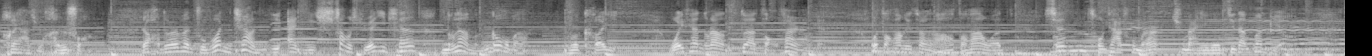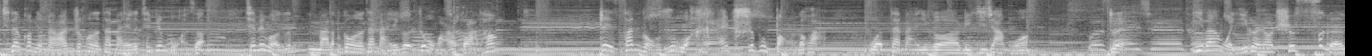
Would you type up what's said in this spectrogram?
喝下去很爽。然后很多人问主播，你这样你哎，你上学一天能量能够吗？我说可以，我一天能量都在早饭上面。我早饭给你算算啊，早饭我先从家出门去买一个鸡蛋灌饼，鸡蛋灌饼买完之后呢，再买一个煎饼果子，煎饼果子买了不够呢，再买一个肉丸胡辣汤。这三种如果还吃不饱的话。我再买一个里脊夹馍，对，一般我一个人要吃四个人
